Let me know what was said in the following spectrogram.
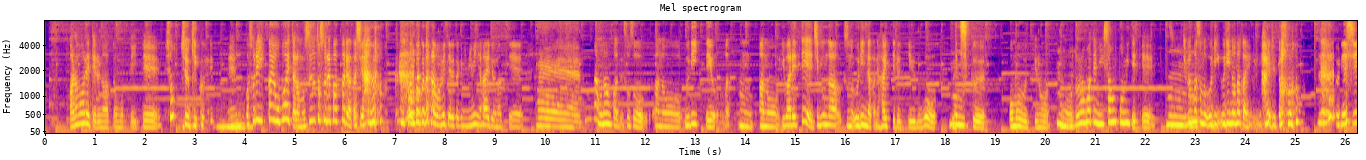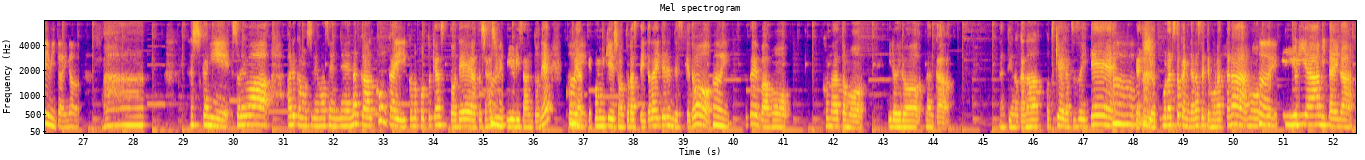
現れてるなって思っていて、しょっちゅう聞くんですよね。うん。なんかそれ一回覚えたらもうずっとそればっかり私、あの、韓国ドラマ見てる時に耳に入るようになって、へー。こんなんかで、そうそう、あの、売りっていう、うん、あの、言われて、自分がその売りの中に入ってるっていうのを嬉しく思うっていうのを、うん。もうドラマで2、3個見てて、うん自分がその売り、売りの中に入ると 嬉しいみたいな。あー確かにそれはあるかもしれませんね。なんか今回このポッドキャストで私初めてゆりさんとね、こうやってコミュニケーションを取らせていただいてるんですけど、はい。例えばもうこの後もいろいろなんかなんていうのかなお付き合いが続いてなんかいいお友達とかにならせてもらったらもう、はいゆりやみたいな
